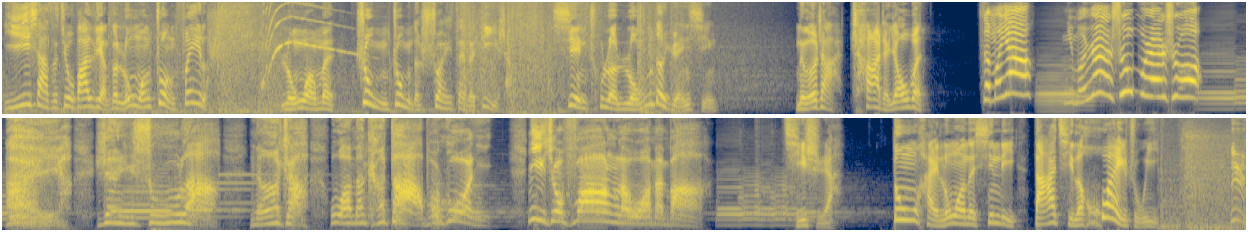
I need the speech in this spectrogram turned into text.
一下子就把两个龙王撞飞了，龙王们重重地摔在了地上，现出了龙的原形。哪吒叉着腰问：“怎么样？你们认输不认输？”哎呀，认输了！哪吒，我们可打不过你。你就放了我们吧。其实啊，东海龙王的心里打起了坏主意。哼，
